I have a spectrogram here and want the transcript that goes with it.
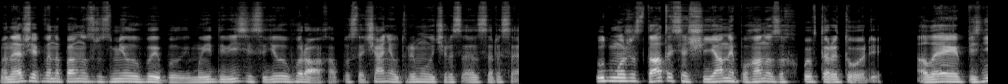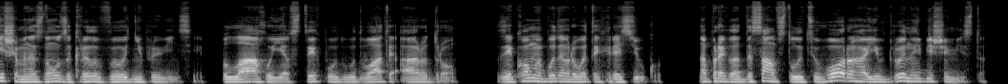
Мене ж, як ви напевно зрозуміли, вибили, мої дивізії сиділи в горах, а постачання отримали через СРСР. Тут може статися, що я непогано захопив території, але пізніше мене знову закрили в одній провінції. Благо, я встиг побудувати аеродром, з якого ми будемо робити грязюку. Наприклад, десант в столицю ворога і в друге найбільше місто.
